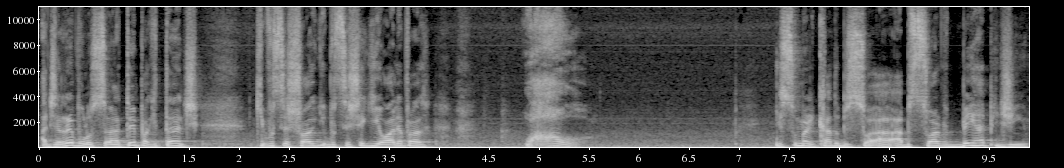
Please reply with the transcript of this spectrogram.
a, a, de revolução é tão impactante que você, chogue, você chega e olha e fala, uau! Isso o mercado absorve, absorve bem rapidinho.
